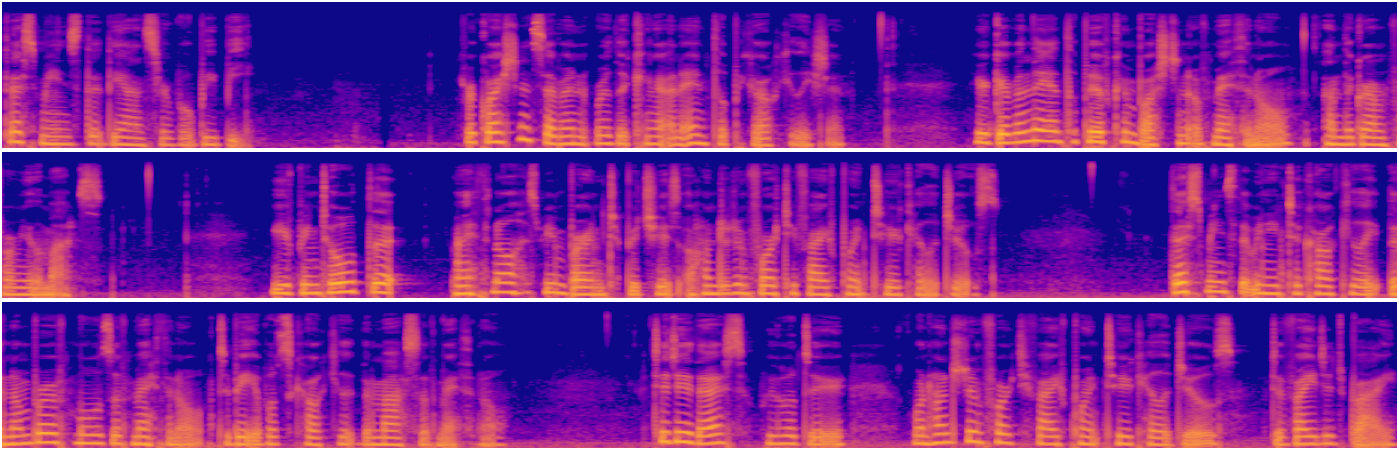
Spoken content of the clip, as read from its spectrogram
This means that the answer will be B. For question 7, we're looking at an enthalpy calculation. You're given the enthalpy of combustion of methanol and the gram formula mass. We've been told that methanol has been burned to produce 145.2 kilojoules. This means that we need to calculate the number of moles of methanol to be able to calculate the mass of methanol. To do this, we will do 145.2 kilojoules divided by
